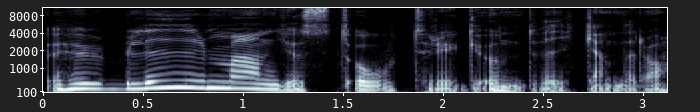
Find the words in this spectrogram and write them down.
hur blir man just otrygg undvikande då?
